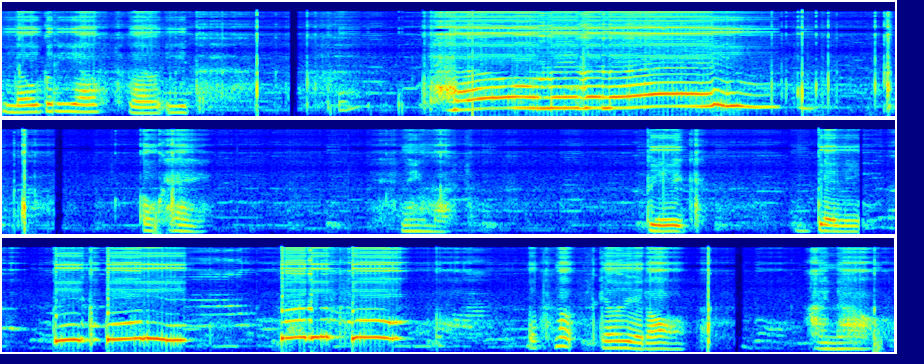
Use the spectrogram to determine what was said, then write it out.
Nobody else will either. Tell me the name. Okay. His name was Big Benny. Big Benny! That is so... That's not scary at all. I know.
